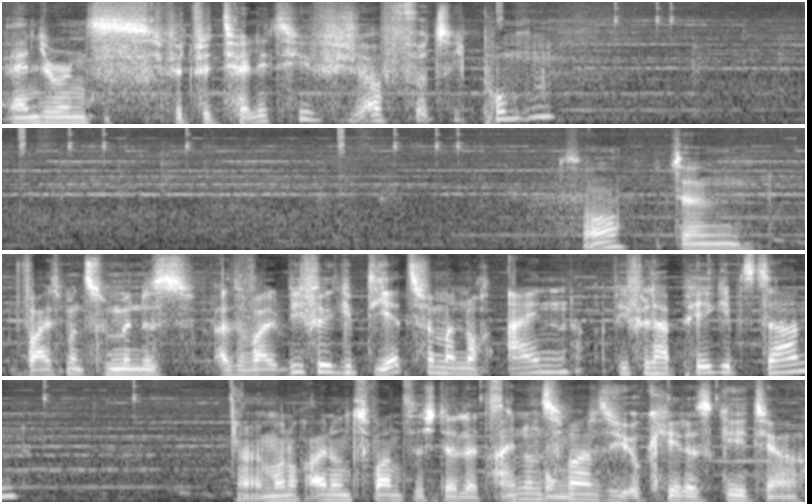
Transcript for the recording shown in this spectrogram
Endurance, Ich würde Vitality auf 40 pumpen. so. Dann weiß man zumindest, also weil wie viel gibt jetzt, wenn man noch ein, wie viel HP gibt es dann? Ja, immer noch 21, der letzte 21, okay, das geht ja.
